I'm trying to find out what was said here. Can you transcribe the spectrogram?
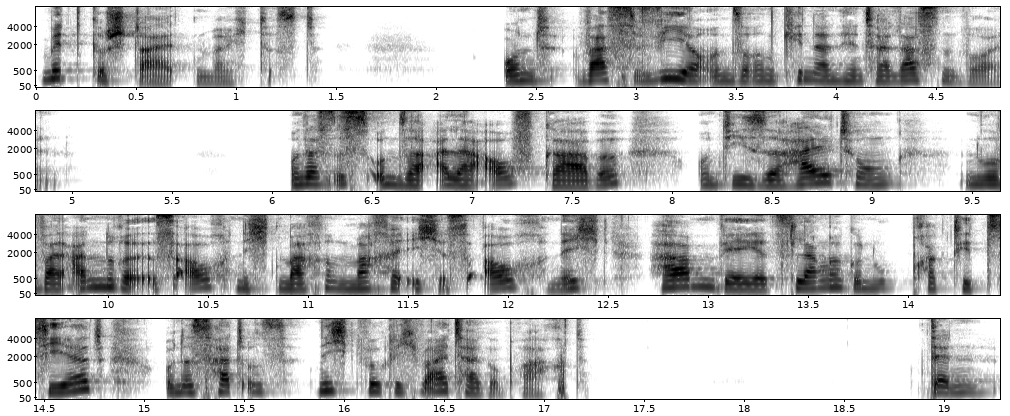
mitgestalten möchtest und was wir unseren Kindern hinterlassen wollen. Und das ist unsere aller Aufgabe und diese Haltung nur weil andere es auch nicht machen, mache ich es auch nicht, haben wir jetzt lange genug praktiziert und es hat uns nicht wirklich weitergebracht. Denn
